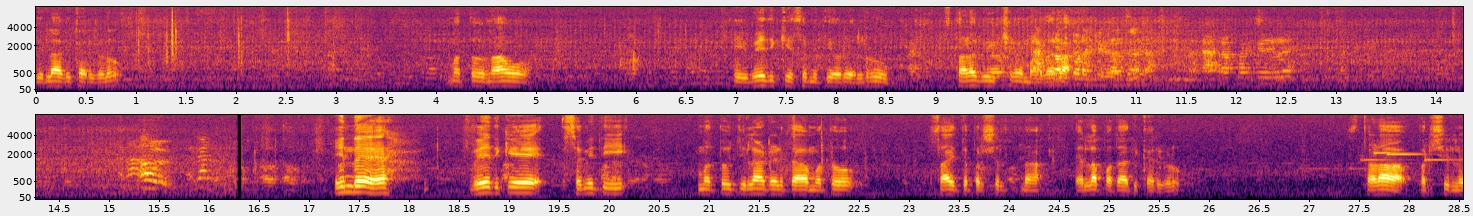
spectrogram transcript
ಜಿಲ್ಲಾಧಿಕಾರಿಗಳು ಮತ್ತು ನಾವು ಈ ವೇದಿಕೆ ಸಮಿತಿಯವರು ಎಲ್ಲರೂ ಸ್ಥಳ ವೀಕ್ಷಣೆ ಮಾಡಿದಾಗ ಹಿಂದೆ ವೇದಿಕೆ ಸಮಿತಿ ಮತ್ತು ಜಿಲ್ಲಾಡಳಿತ ಮತ್ತು ಸಾಹಿತ್ಯ ಪರಿಷತ್ನ ಎಲ್ಲ ಪದಾಧಿಕಾರಿಗಳು ಸ್ಥಳ ಪರಿಶೀಲನೆ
